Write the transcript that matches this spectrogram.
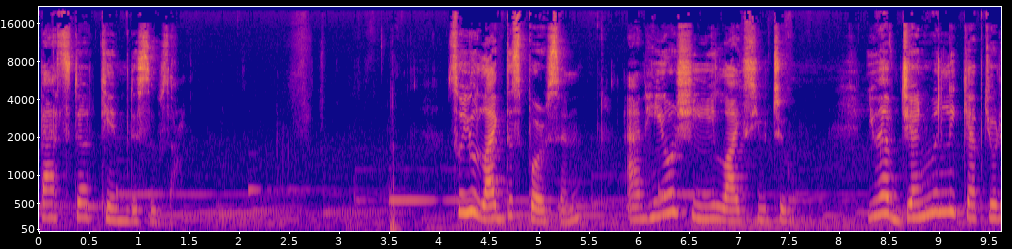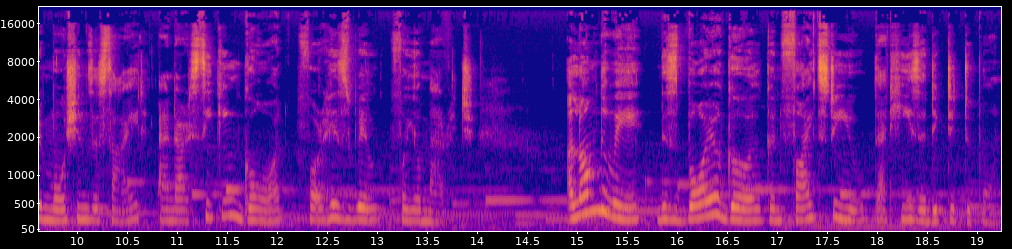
Pastor Kim D'Souza. So, you like this person, and he or she likes you too. You have genuinely kept your emotions aside and are seeking God for His will for your marriage. Along the way, this boy or girl confides to you that he is addicted to porn.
